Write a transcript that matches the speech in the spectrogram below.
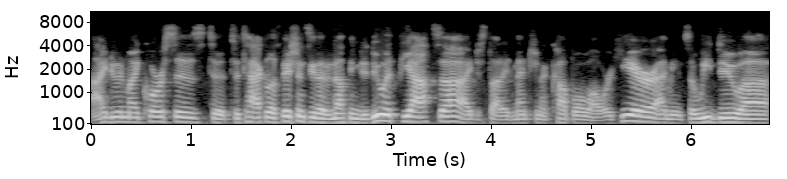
I do in my courses to, to tackle efficiency that have nothing to do with Piazza. I just thought I'd mention a couple while we're here. I mean, so we do, uh,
